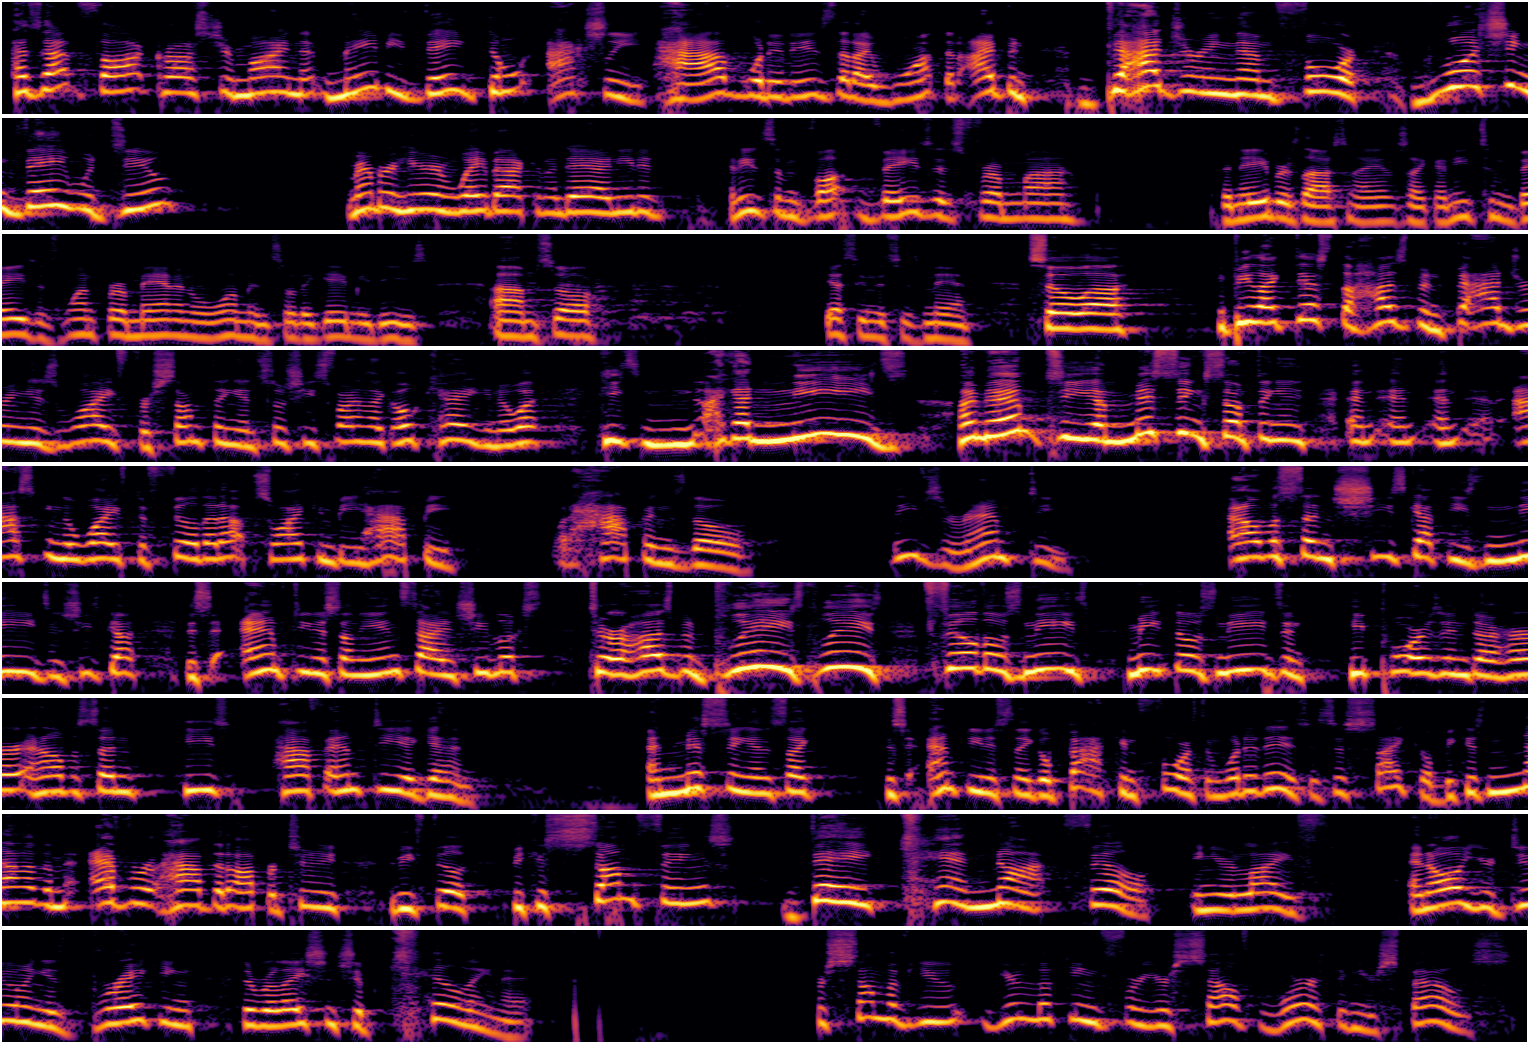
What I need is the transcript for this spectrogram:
Has that thought crossed your mind that maybe they don't actually have what it is that I want, that I've been badgering them for, wishing they would do? Remember here and way back in the day, I needed, I needed some vases from uh, the neighbors last night. I was like, I need some vases, one for a man and a woman. So they gave me these. Um, so, guessing this is man. So uh, it'd be like this: the husband badgering his wife for something, and so she's finally like, okay, you know what? He's, I got needs. I'm empty. I'm missing something, and and and, and asking the wife to fill that up so I can be happy. What happens though? Leaves are empty. And all of a sudden, she's got these needs and she's got this emptiness on the inside. And she looks to her husband, please, please fill those needs, meet those needs. And he pours into her, and all of a sudden, he's half empty again and missing. And it's like this emptiness, and they go back and forth. And what it is, is this cycle because none of them ever have that opportunity to be filled because some things they cannot fill in your life. And all you're doing is breaking the relationship, killing it. For some of you, you're looking for your self worth in your spouse.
